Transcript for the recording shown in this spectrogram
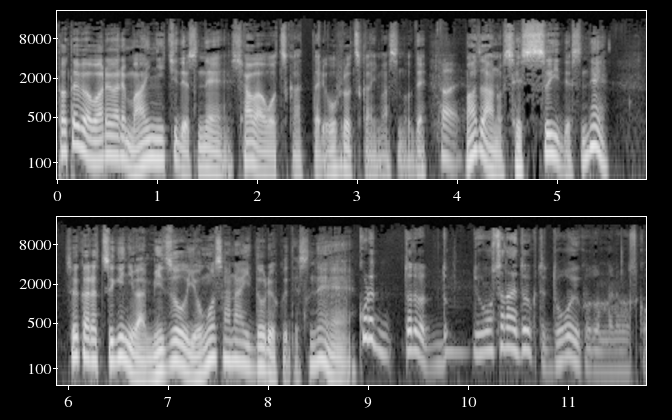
例えば我々毎日ですね、シャワーを使ったりお風呂使いますので、はい、まずあの節水ですね。それから次には水を汚さない努力ですね。これ、例えば汚さない努力ってどういうことになりますか？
